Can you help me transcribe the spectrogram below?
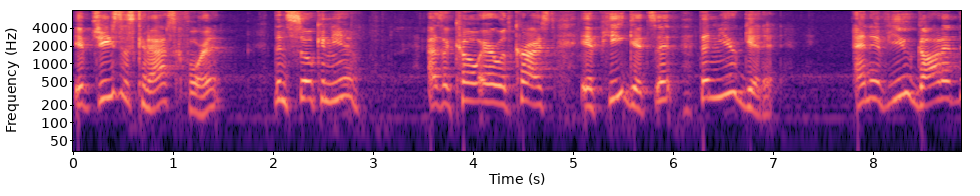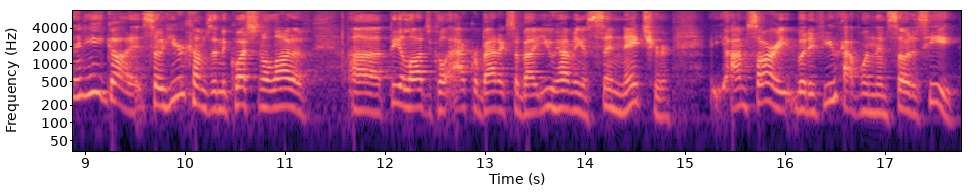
If Jesus can ask for it, then so can you. As a co heir with Christ, if he gets it, then you get it. And if you got it, then he got it. So here comes into question a lot of uh, theological acrobatics about you having a sin nature. I'm sorry, but if you have one, then so does he,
